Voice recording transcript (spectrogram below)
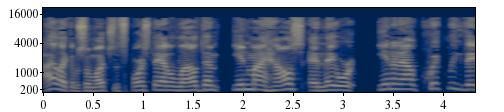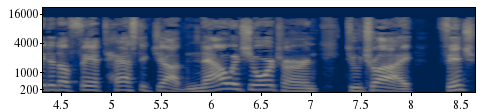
I like them so much that Sports Dad allowed them in my house and they were in and out quickly. They did a fantastic job. Now it's your turn to try Finch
